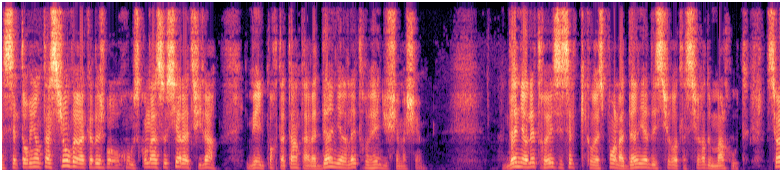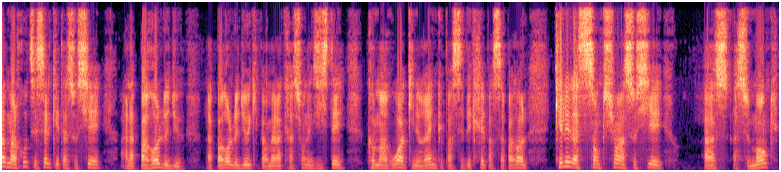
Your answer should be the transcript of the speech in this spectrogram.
cette orientation vers Akadosh Baruch ce qu'on a associé à la Tfila, eh bien, il porte atteinte à la dernière lettre He du Shem Hashem. Dernière lettre He, c'est celle qui correspond à la dernière des sirotes, la sira de Malchut. La sira de Malchut, c'est celle qui est associée à la parole de Dieu. La parole de Dieu qui permet à la création d'exister, comme un roi qui ne règne que par ses décrets, par sa parole. Quelle est la sanction associée à, ce manque,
